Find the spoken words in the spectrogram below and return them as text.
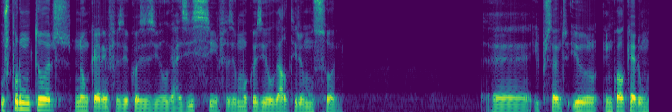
Os promotores não querem fazer coisas ilegais. Isso sim, fazer uma coisa ilegal tira-me o sono. Uh, e portanto, eu em qualquer, um,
